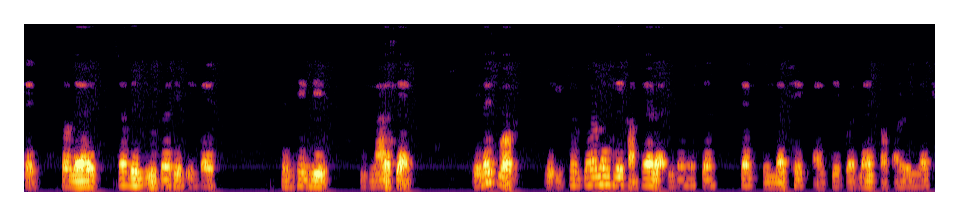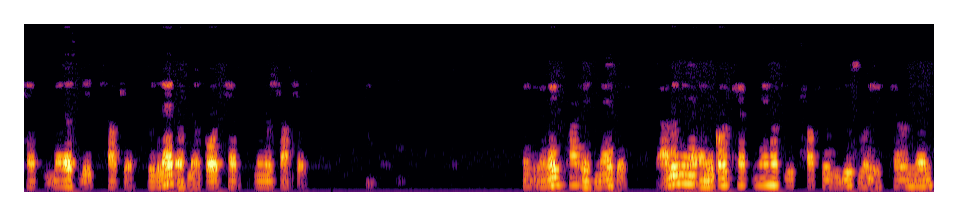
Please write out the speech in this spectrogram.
depth, so the surface refractive index sensitivity is not the same. In this work, we experimentally compare the luminescence depth in the peak and dip wavelength of aluminum capped metal slit structure with that of the gold capped metal structure. And the next part is measured. The aluminum and gold metal slit structure we usually experiment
